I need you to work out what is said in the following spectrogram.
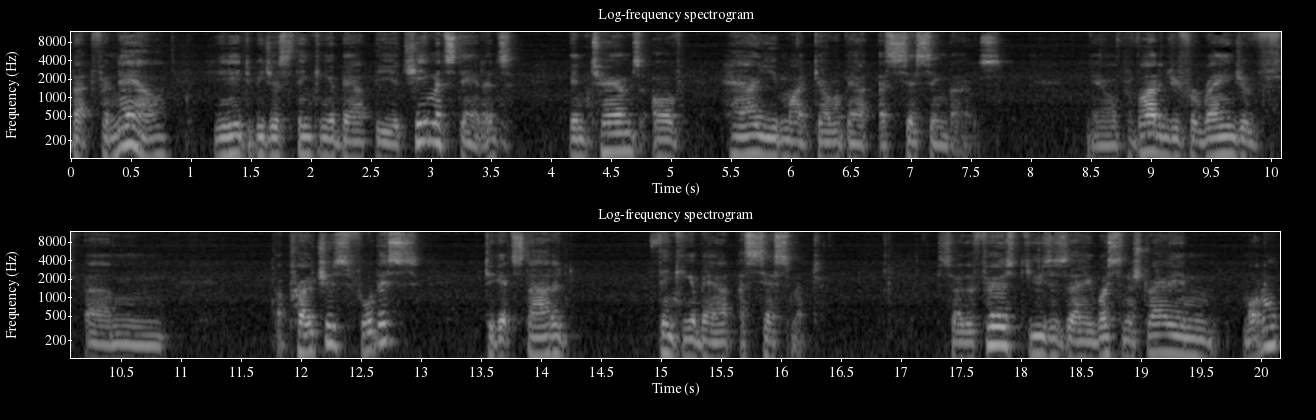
but for now, you need to be just thinking about the achievement standards in terms of how you might go about assessing those. Now, I've provided you for a range of um, approaches for this to get started thinking about assessment. So the first uses a Western Australian model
